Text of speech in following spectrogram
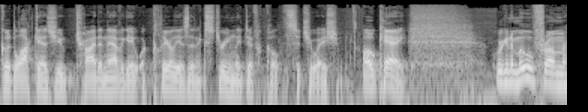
good luck as you try to navigate what clearly is an extremely difficult situation. Okay. We're going to move from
